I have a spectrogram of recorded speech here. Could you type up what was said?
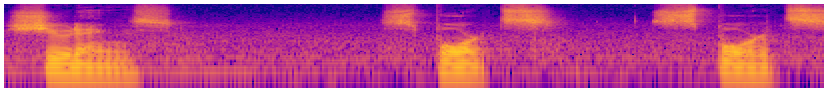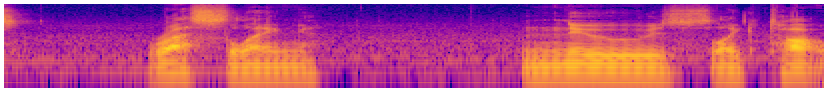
shootings, sports, sports, wrestling, news, like talk,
